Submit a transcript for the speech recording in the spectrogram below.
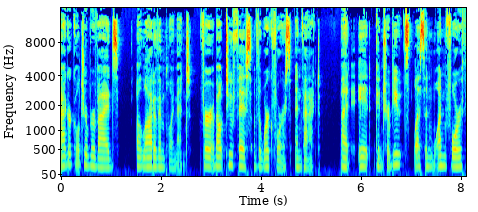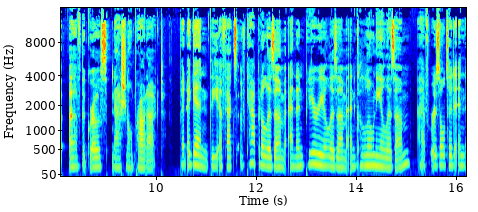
agriculture provides a lot of employment for about two fifths of the workforce, in fact, but it contributes less than one fourth of the gross national product. But again, the effects of capitalism and imperialism and colonialism have resulted in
